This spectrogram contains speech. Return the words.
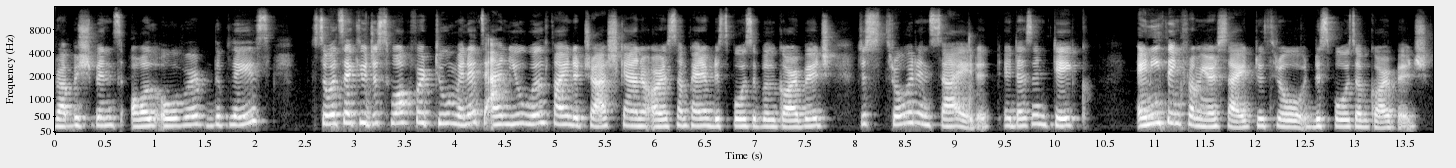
rubbish bins all over the place. So it's like you just walk for two minutes and you will find a trash can or some kind of disposable garbage. Just throw it inside. It, it doesn't take anything from your side to throw dispose of garbage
